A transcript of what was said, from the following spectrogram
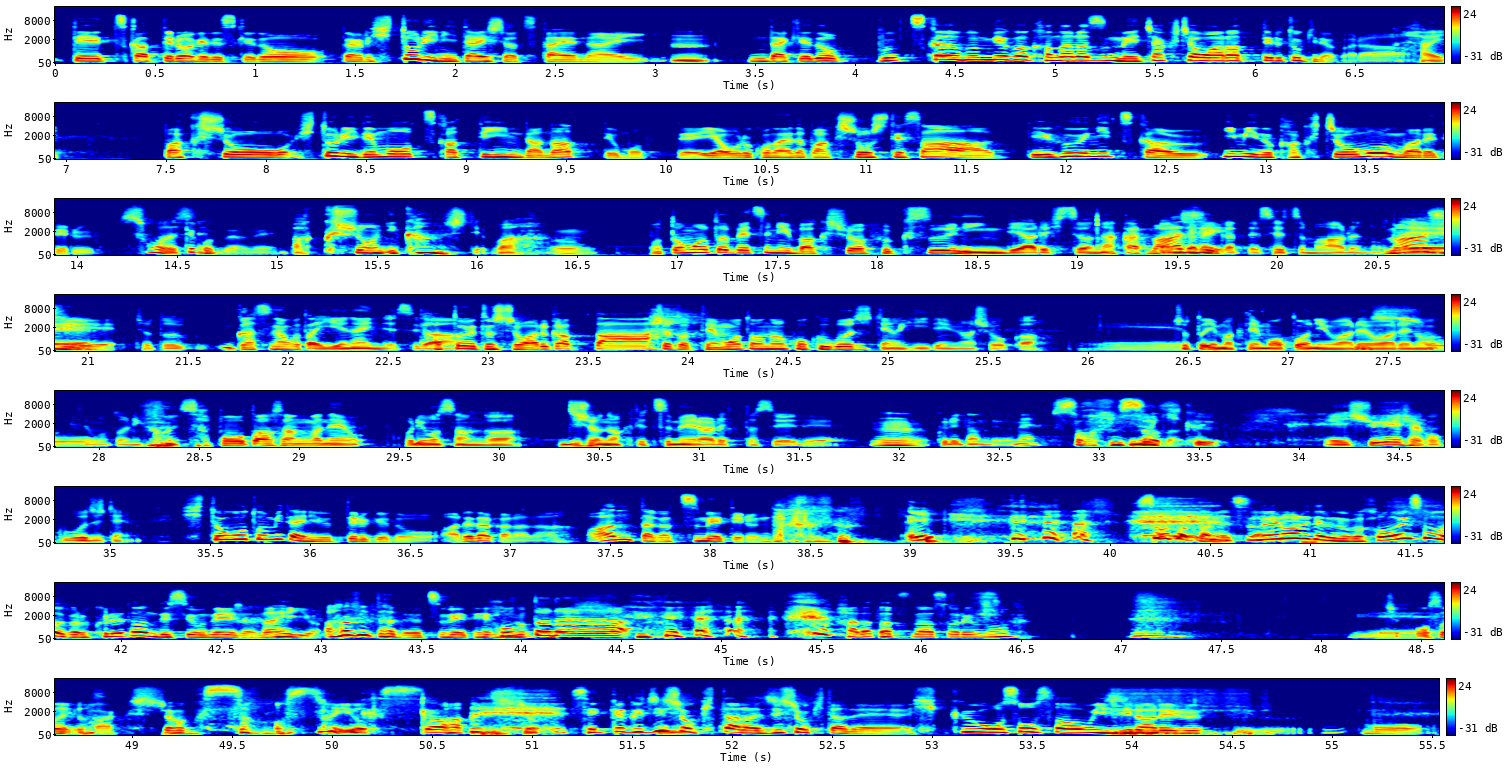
で使ってるわけですけどだから一人に対しては使えないうん。んだけどぶ使う文脈は必ずめちゃくちゃ笑ってる時だからはい。爆笑を一人でも使っていいんだなって思っていや俺この間爆笑してさっていう風に使う意味の拡張も生まれてるそうですねってことだよね。爆笑に関してはうん、もともと別に爆笑は複数人である必要はなかったんじゃないかって説もあるのでちょっとうかつなことは言えないんですが。例えとして悪かった。ちょっと手元の国語辞典を引いてみましょうか。えー。ちょっと今手元に我々の手元にサポーターさんがね堀本さんが辞書なくて詰められてたせいでうん。くれたんだよね。そう気そうだね。えー、集英社国語辞典。人事みたいに言ってるけどあれだからな。あんたが詰めてるんだからな。え？そうだったんですか？詰められてるのがかわいそうだからくれたんですよねじゃないよ。あんただよ詰めてんの。本当だ。腹立つなそれも遅いよ。爆笑くそ遅いよ。せっかく辞書来たら辞書来たで引く遅さをいじられるっていうもう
